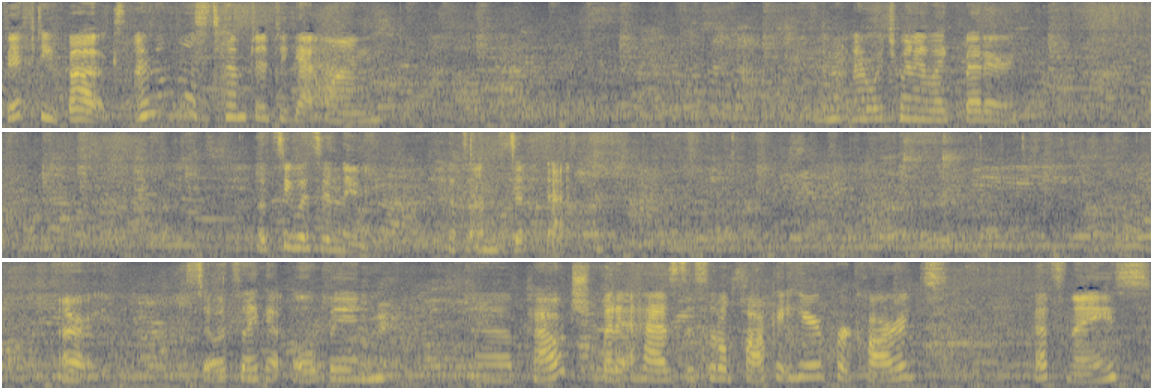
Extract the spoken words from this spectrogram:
Fifty bucks. I'm almost tempted to get one. I don't know which one I like better. Let's see what's in there. Let's unzip that. Alright, so it's like an open uh, pouch, but it has this little pocket here for cards. That's nice.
